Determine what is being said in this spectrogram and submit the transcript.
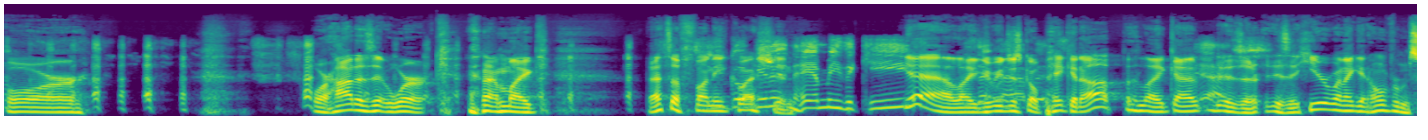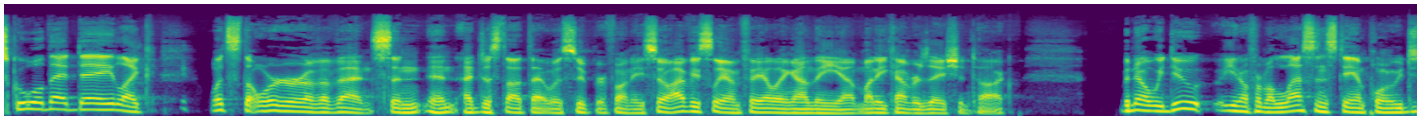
or or how does it work?" And I'm like, "That's a funny You go get it question." and hand me the key. Yeah, like do we just go pick it up? Like, uh, Yeah. is it is it here when I get home from school that day? Like, what's the order of events? And and I just thought that was super funny. So obviously, I'm failing on the uh, money conversation talk, but no, we do. You know, from a lesson standpoint, we do,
